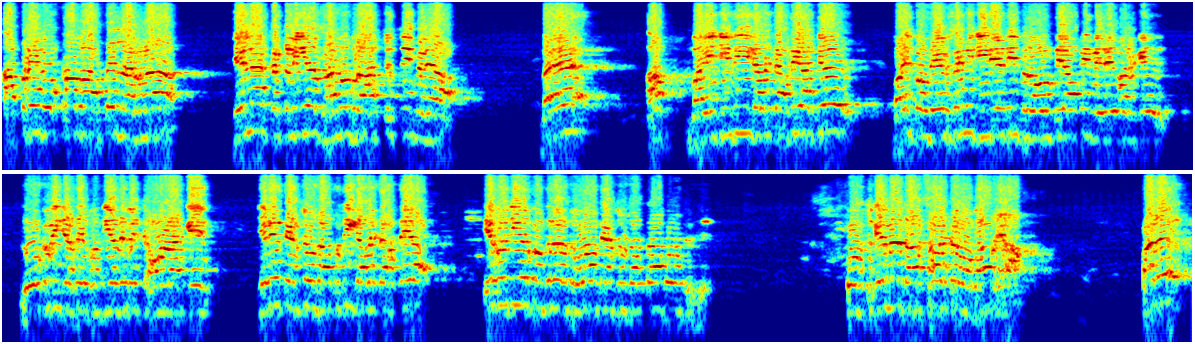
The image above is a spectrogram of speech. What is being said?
ਆਪਣੇ ਲੋਕਾਂ ਵਾਸਤੇ ਲੜਨਾ ਜੇਲ੍ਹਾਂ ਕੱਟਣੀਆਂ ਸਾਨੂੰ ਵਿਰਾਸਤ 'ਚ ਮਿਲਿਆ। ਮੈਂ ਆ ਬਾਈ ਜੀ ਦੀ ਗੱਲ ਕਰਦੇ ਅੱਜ। ਬਾਈ ਬਲਦੇਵ ਸਿੰਘ ਜੀਰੇ ਦੀ ਬਲੌਲ ਤੇ ਆ ਵੀ ਮੇਰੇ ਵਰਗੇ ਲੋਕ ਵੀ ਜਥੇਬੰਦੀਆਂ ਦੇ ਵਿੱਚ ਆਉਣ ਲੱਗੇ ਜਿਹੜੇ 307 ਦੀ ਗੱਲ ਕਰਦੇ ਆ, ਇਹੋ ਜਿਹੀਆਂ 15 16 307 ਆ ਭੁੱਲ ਗਏ। ਭੁੱਲ ਕੇ ਮੈਂ 10 ਸਾਲ ਘਰੋਂ ਬਾਹਰ ਰਿਹਾ। ਪਰ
